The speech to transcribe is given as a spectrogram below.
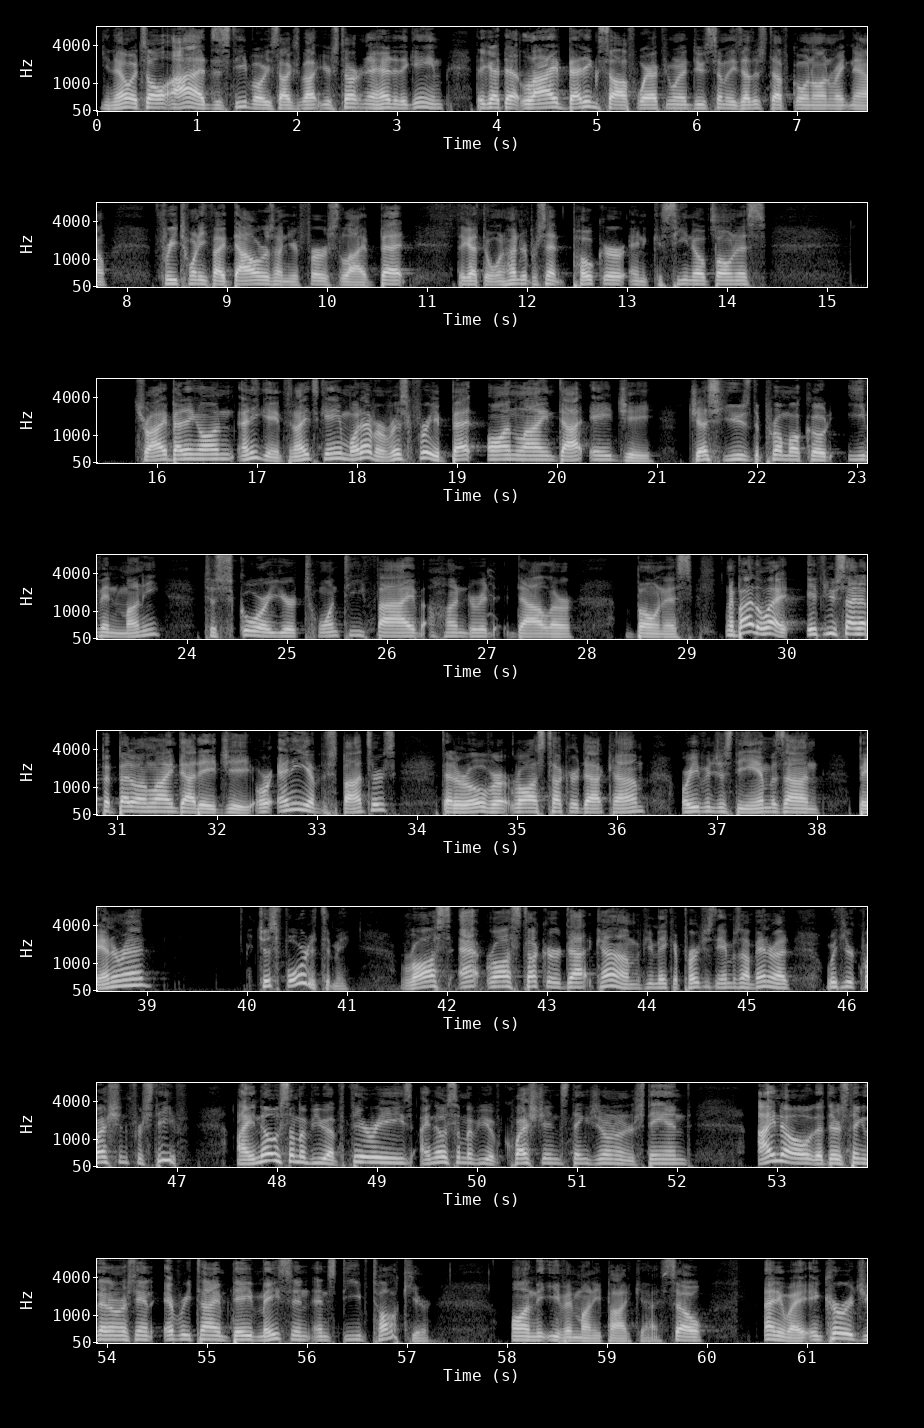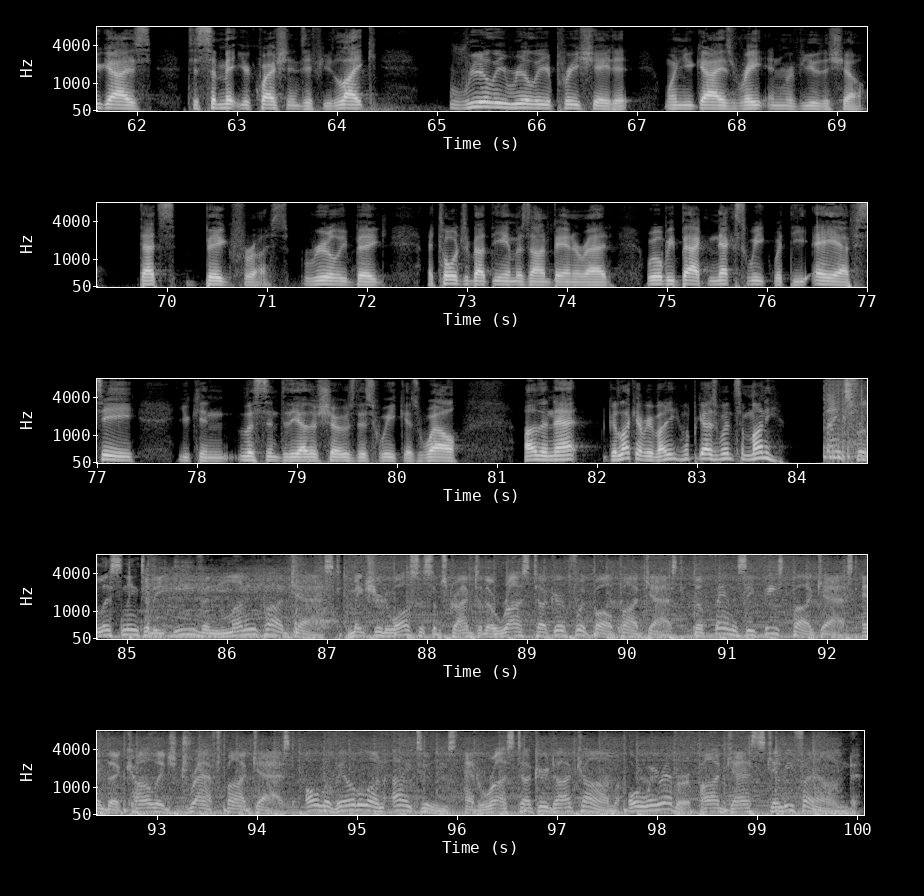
You know, it's all odds, as Steve always talks about. You're starting ahead of the game. They got that live betting software if you want to do some of these other stuff going on right now free $25 on your first live bet. They got the 100% poker and casino bonus. Try betting on any game, tonight's game, whatever, risk free. BetOnline.ag. Just use the promo code Even Money to score your $2,500 bonus. And by the way, if you sign up at betonline.ag or any of the sponsors that are over at rosstucker.com or even just the Amazon banner ad, just forward it to me. Ross at rosstucker.com if you make a purchase, the Amazon banner ad, with your question for Steve. I know some of you have theories. I know some of you have questions, things you don't understand. I know that there's things I don't understand every time Dave Mason and Steve talk here on the Even Money podcast. So, anyway, encourage you guys to submit your questions if you like. Really, really appreciate it when you guys rate and review the show. That's big for us, really big. I told you about the Amazon banner ad. We'll be back next week with the AFC. You can listen to the other shows this week as well. Other than that, good luck, everybody. Hope you guys win some money. Thanks for listening to the Even Money Podcast. Make sure to also subscribe to the Ross Tucker Football Podcast, the Fantasy Feast Podcast, and the College Draft Podcast. All available on iTunes at rosstucker.com or wherever podcasts can be found.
